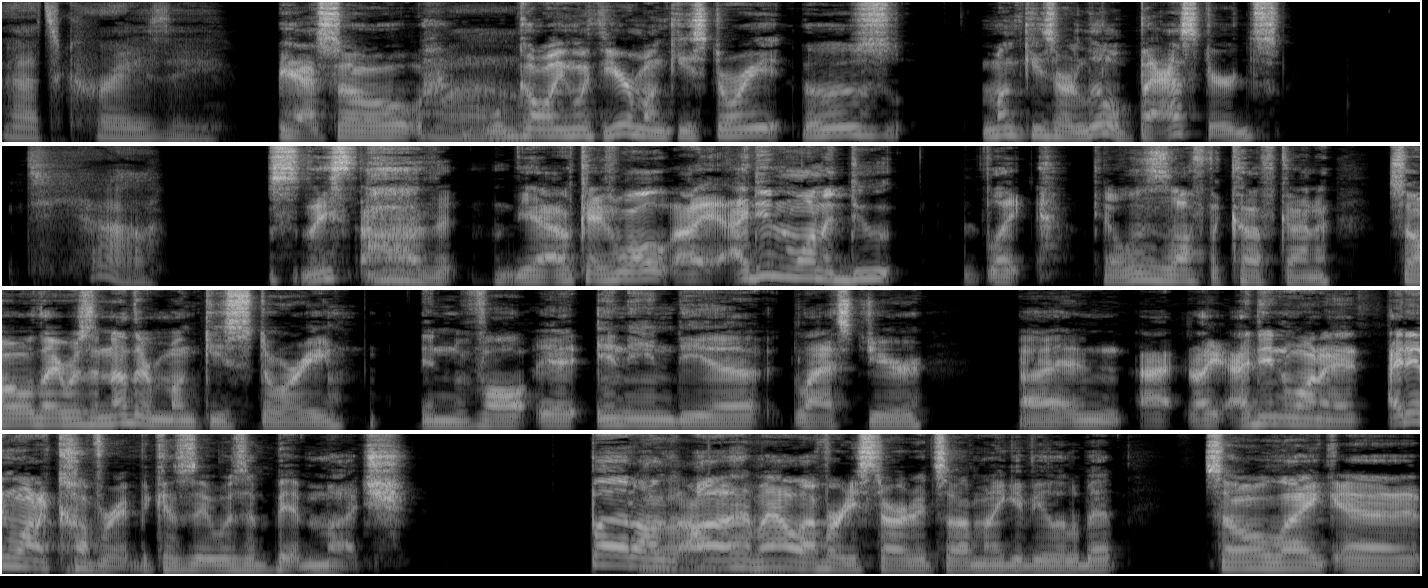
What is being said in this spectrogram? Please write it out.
That's crazy. Yeah. So Wow. going with your monkey story, those monkeys are little bastards. Yeah. So they ah the, yeah okay. Well, I I didn't want to do like okay. Well, this is off the cuff kind of. So there was another monkey story involved in India last year, uh, and I like I didn't want to I didn't want to cover it because it was a bit much. But I'll, Oh. I'll well I've already started, so I'm gonna give you a little bit. So like uh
